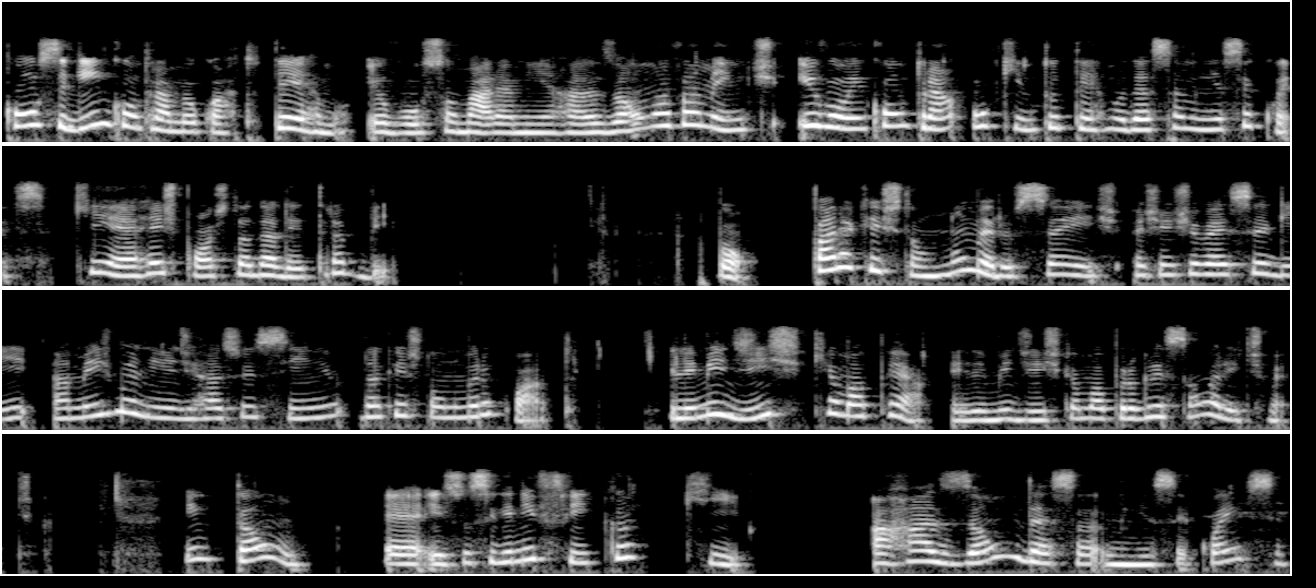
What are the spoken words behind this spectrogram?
Consegui encontrar meu quarto termo, eu vou somar a minha razão novamente e vou encontrar o quinto termo dessa minha sequência, que é a resposta da letra B. Bom, para a questão número 6, a gente vai seguir a mesma linha de raciocínio da questão número 4. Ele me diz que é uma PA, ele me diz que é uma progressão aritmética. Então, é, isso significa que a razão dessa minha sequência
